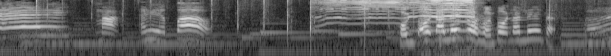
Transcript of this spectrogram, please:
អេមកអីបើហុញបងអូនដល់លេងទៅហុញបងអូនដល់លេងទៅអើ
